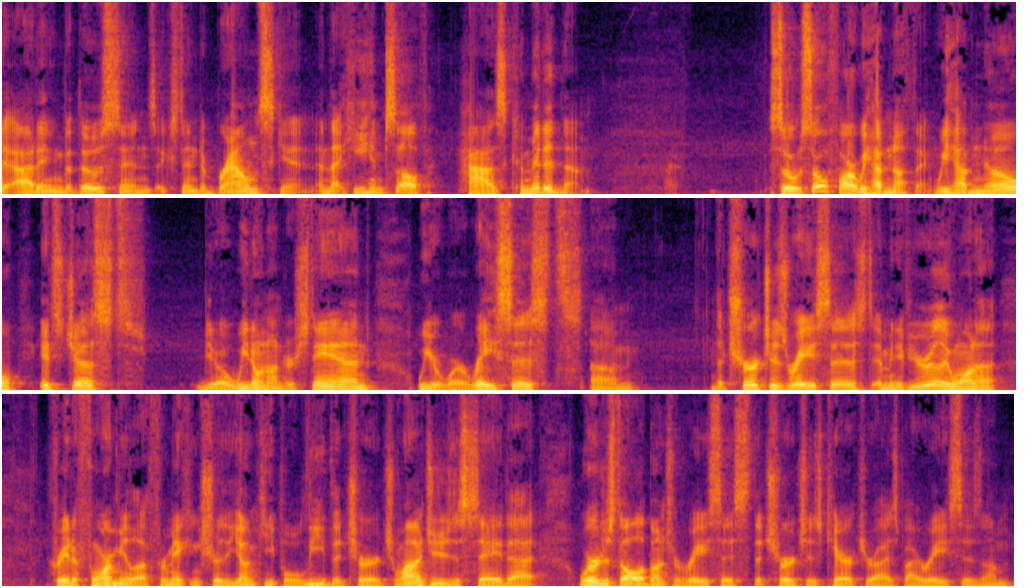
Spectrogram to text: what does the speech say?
adding that those sins extend to brown skin and that he himself has committed them. So, so far we have nothing. We have no, it's just, you know, we don't understand. We are, we're racists. Um, the church is racist. I mean, if you really want to create a formula for making sure the young people leave the church, why don't you just say that we're just all a bunch of racists? The church is characterized by racism,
